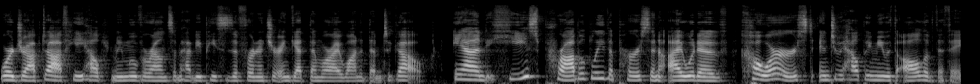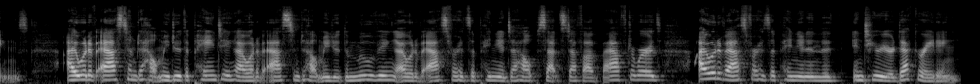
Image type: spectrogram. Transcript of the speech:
were dropped off, he helped me move around some heavy pieces of furniture and get them where I wanted them to go. And he's probably the person I would have coerced into helping me with all of the things. I would have asked him to help me do the painting. I would have asked him to help me do the moving. I would have asked for his opinion to help set stuff up afterwards. I would have asked for his opinion in the interior decorating.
